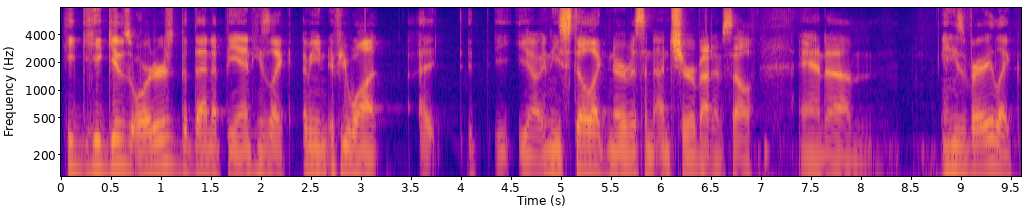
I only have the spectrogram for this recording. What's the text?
he he gives orders but then at the end he's like I mean if you want uh, it, you know and he's still like nervous and unsure about himself. And um and he's very like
